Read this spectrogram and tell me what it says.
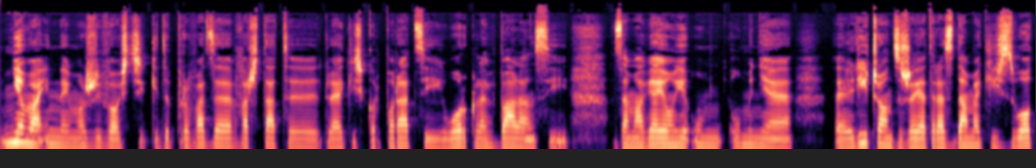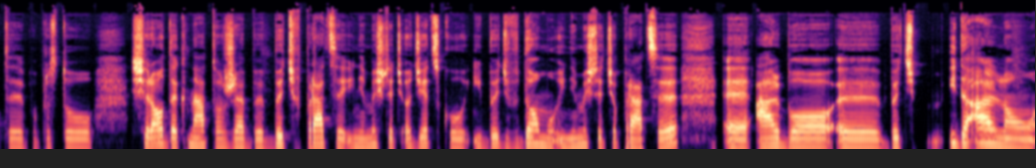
nie ma innej możliwości. Kiedy prowadzę warsztaty dla jakiejś korporacji, work-life balance i zamawiają je u, u mnie E, licząc, że ja teraz dam jakiś złoty po prostu środek na to, żeby być w pracy i nie myśleć o dziecku i być w domu i nie myśleć o pracy, e, albo e, być idealną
